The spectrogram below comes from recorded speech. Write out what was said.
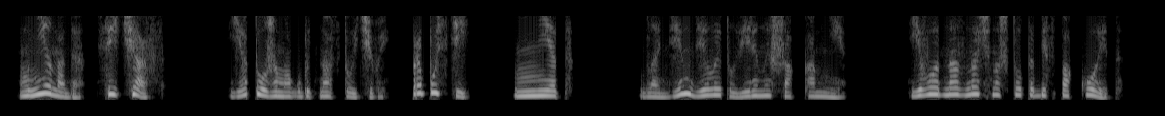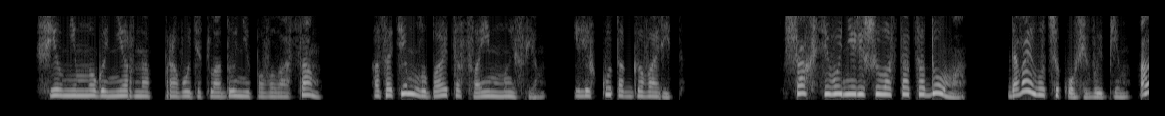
«Мне надо! Сейчас!» Я тоже могу быть настойчивой. «Пропусти!» «Нет!» Блондин делает уверенный шаг ко мне. Его однозначно что-то беспокоит. Фил немного нервно проводит ладонью по волосам, а затем улыбается своим мыслям и легко так говорит. «Шах сегодня решил остаться дома. Давай лучше кофе выпьем, а?»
